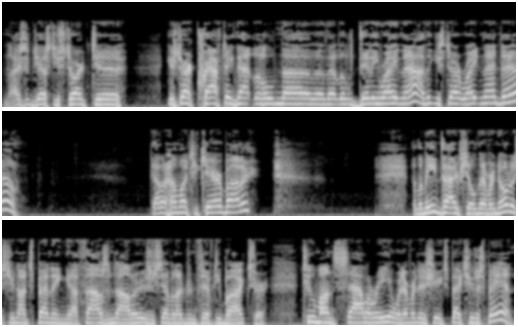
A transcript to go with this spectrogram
And I suggest you start uh, you start crafting that little uh, that little ditty right now. I think you start writing that down. Tell her how much you care about her. In the meantime, she'll never notice you're not spending $1,000 or 750 bucks or two months' salary or whatever it is she expects you to spend.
